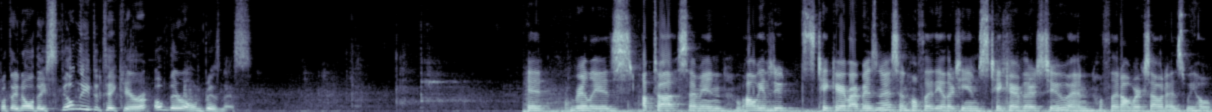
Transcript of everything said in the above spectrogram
but they know they still need to take care of their own business. It really is up to us. I mean, all we have to do is take care of our business, and hopefully the other teams take care of theirs too, and hopefully it all works out as we hope.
